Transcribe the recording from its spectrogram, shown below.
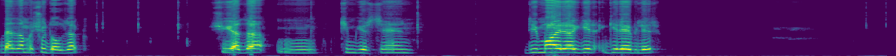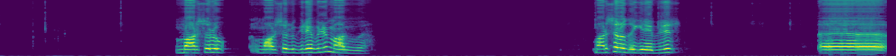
Benzema şurada olacak. Şu ya da hmm, kim girsin? Di Maria gir- girebilir. Marcelo Marcelo girebilir mi abi bu? Marcelo da girebilir. Ee,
